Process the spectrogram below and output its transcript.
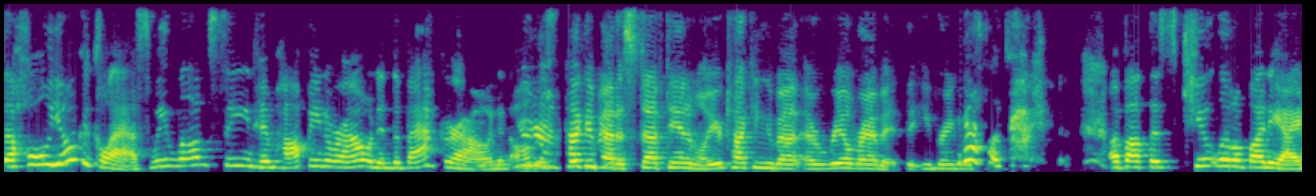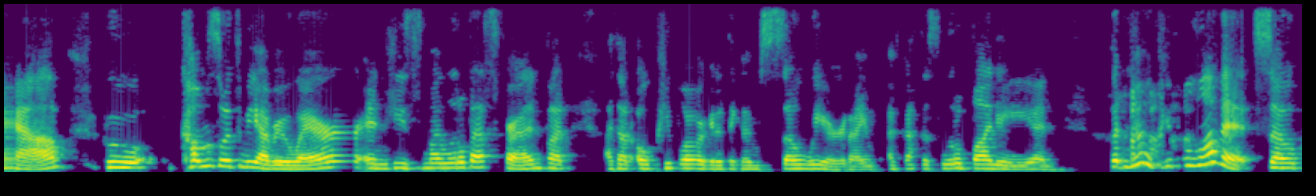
the whole yoga class. We love seeing him hopping around in the background and all You're not talking about a stuffed animal. You're talking about a real rabbit that you bring. Yes, I'm talking about this cute little bunny I have who comes with me everywhere, and he's my little best friend. But I thought, oh, people are going to think I'm so weird. I'm, I've got this little bunny, and but no, people love it. So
